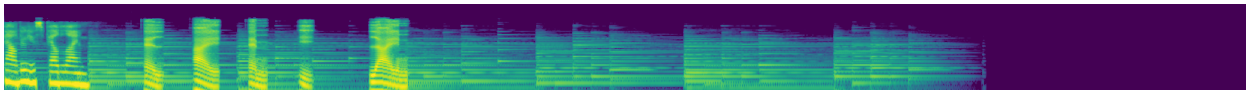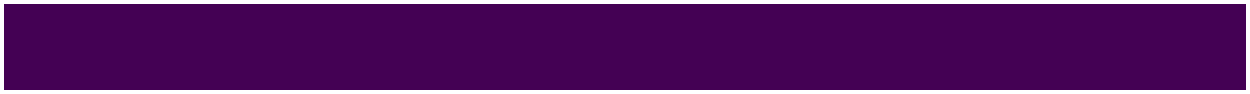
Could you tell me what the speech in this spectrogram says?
How do you spell lime? L I M E. Lime.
